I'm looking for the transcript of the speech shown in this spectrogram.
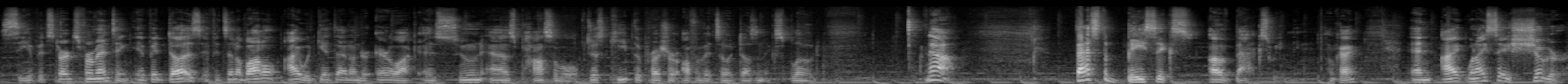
see if it starts fermenting. If it does, if it's in a bottle, I would get that under airlock as soon as possible. Just keep the pressure off of it so it doesn't explode. Now, that's the basics of back sweetening, okay? And I when I say sugar,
